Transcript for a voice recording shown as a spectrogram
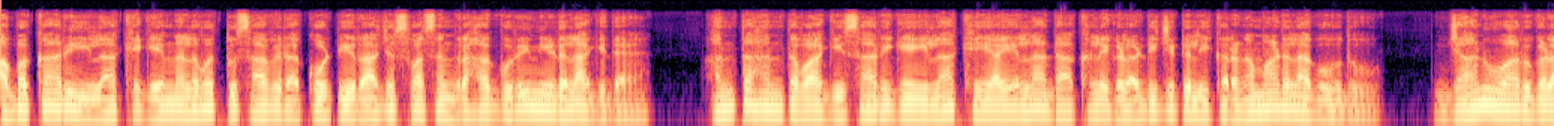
ಅಬಕಾರಿ ಇಲಾಖೆಗೆ ನಲವತ್ತು ಸಾವಿರ ಕೋಟಿ ರಾಜಸ್ವ ಸಂಗ್ರಹ ಗುರಿ ನೀಡಲಾಗಿದೆ. ಹಂತ ಹಂತವಾಗಿ ಸಾರಿಗೆ ಇಲಾಖೆಯ ಎಲ್ಲಾ ದಾಖಲೆಗಳ ಡಿಜಿಟಲೀಕರಣ ಮಾಡಲಾಗುವುದು. ಜಾನುವಾರುಗಳ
